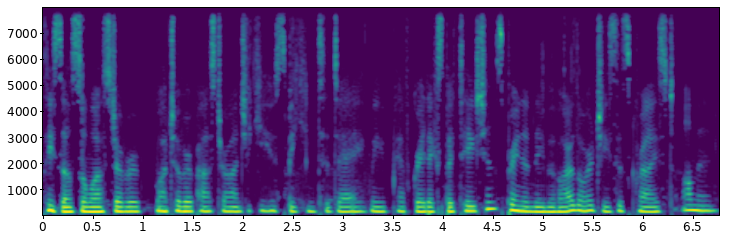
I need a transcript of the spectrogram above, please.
Please also watch over, watch over Pastor Anjiki, who's speaking today. We have great expectations. Pray in the name of our Lord Jesus Christ. Amen.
